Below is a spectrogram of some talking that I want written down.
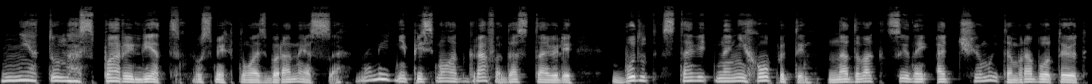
«Нет у нас пары лет», — усмехнулась баронесса. «На медне письмо от графа доставили. Будут ставить на них опыты. Над вакциной от чумы там работают».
